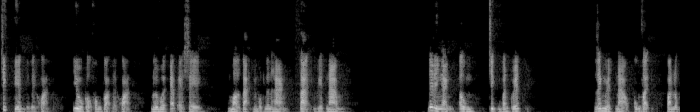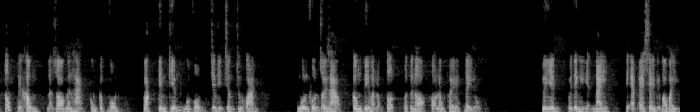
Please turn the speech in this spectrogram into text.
trích tiền từ tài khoản, yêu cầu phong tỏa tài khoản đối với FEC mở tại 11 ngân hàng tại Việt Nam. Đây là hình ảnh ông Trịnh Văn Quyết. Danh nguyệt nào cũng vậy, hoạt động tốt hay không là do ngân hàng cung cấp vốn hoặc tìm kiếm nguồn vốn trên thị trường chứng khoán. Nguồn vốn dồi dào, công ty hoạt động tốt và từ đó họ đóng thuế đầy đủ. Tuy nhiên, với tình hình hiện nay thì FEC bị bao vây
